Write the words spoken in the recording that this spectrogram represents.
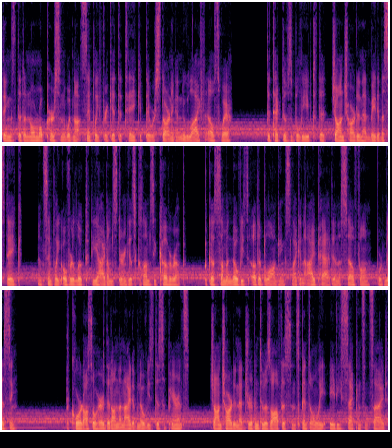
things that a normal person would not simply forget to take if they were starting a new life elsewhere. Detectives believed that John Chardon had made a mistake and simply overlooked the items during his clumsy cover up because some of Novy's other belongings, like an iPad and a cell phone, were missing. The court also heard that on the night of Novy's disappearance, John Chardon had driven to his office and spent only 80 seconds inside.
